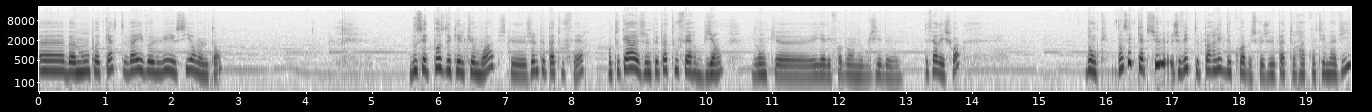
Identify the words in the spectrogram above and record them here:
euh, bah, mon podcast va évoluer aussi en même temps. D'où cette pause de quelques mois, puisque je ne peux pas tout faire. En tout cas, je ne peux pas tout faire bien. Donc, euh, il y a des fois, bon, on est obligé de, faire des choix. Donc, dans cette capsule, je vais te parler de quoi? Parce que je ne vais pas te raconter ma vie.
